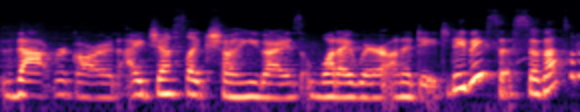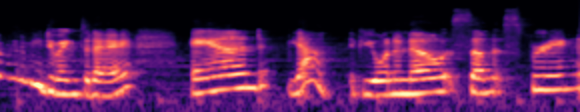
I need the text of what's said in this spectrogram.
that regard I just like showing you guys what I wear on a day-to-day -day basis so that's what I'm gonna be doing today and yeah, if you wanna know some spring,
